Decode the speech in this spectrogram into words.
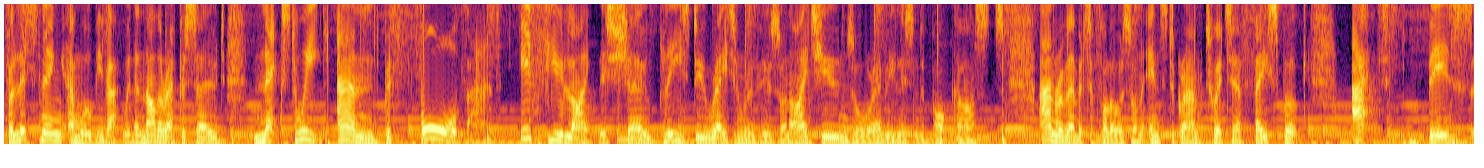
for listening. And we'll be back with another episode next week. And before that, if you like this show, please do rate and review us on iTunes or wherever you listen to podcasts. And remember to follow us on Instagram, Twitter, Facebook at Biz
